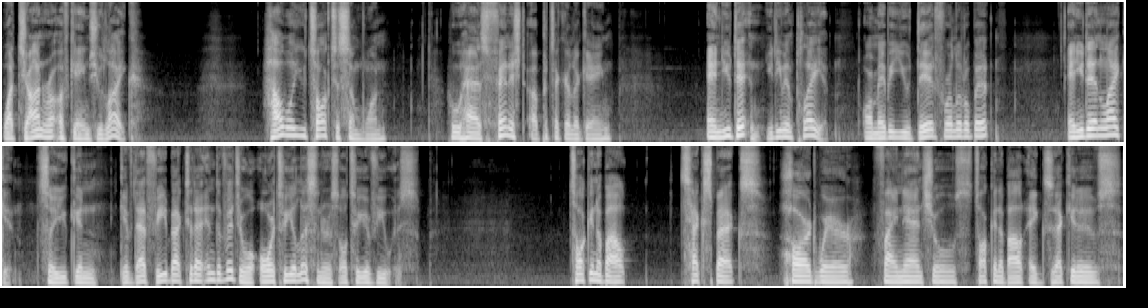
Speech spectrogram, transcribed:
what genre of games you like? How will you talk to someone who has finished a particular game and you didn't? You didn't even play it. Or maybe you did for a little bit and you didn't like it. So you can give that feedback to that individual or to your listeners or to your viewers. Talking about tech specs, hardware, financials, talking about executives,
